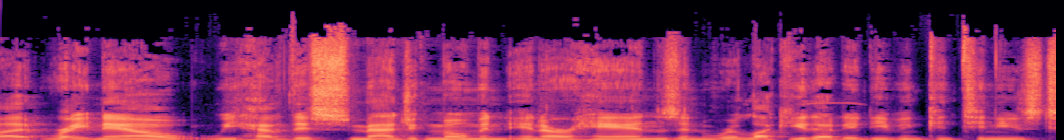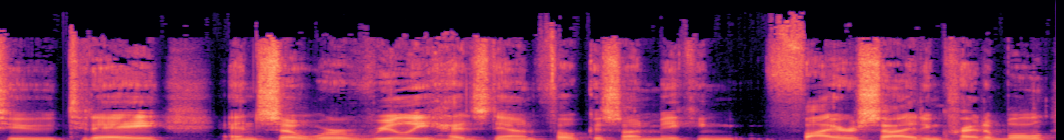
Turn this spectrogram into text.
But right now we have this magic moment in our hands, and we're lucky that it even continues to today. And so we're really heads down focused on making Fireside incredible.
